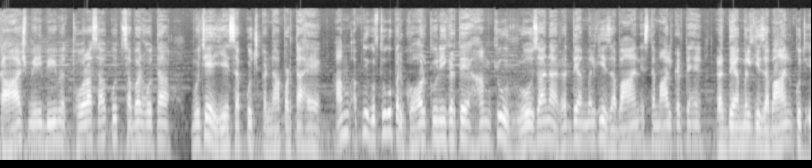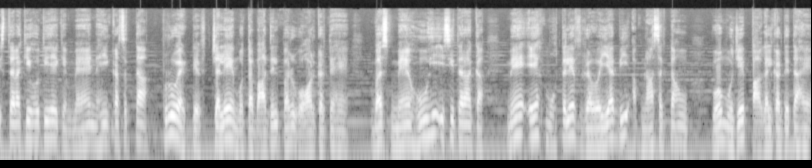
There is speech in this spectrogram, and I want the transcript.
काश मेरी बीवी में थोड़ा सा कुछ सब्र होता मुझे ये सब कुछ करना पड़ता है। हम अपनी गुफ्तु पर गौर क्यों नहीं करते? हम क्यों रोज़ाना रद्द अमल की जबान इस्तेमाल करते हैं? रद्द अमल की जबान कुछ इस तरह की होती है कि मैं नहीं कर सकता। प्रोएक्टिव, चले, मुतबादल पर गौर करते हैं। बस मैं हूँ ही इसी तरह का। मैं एक मुख्तलिफ़ रवैया भी अपना सकता हूँ। वो मुझे पागल कर देता है।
